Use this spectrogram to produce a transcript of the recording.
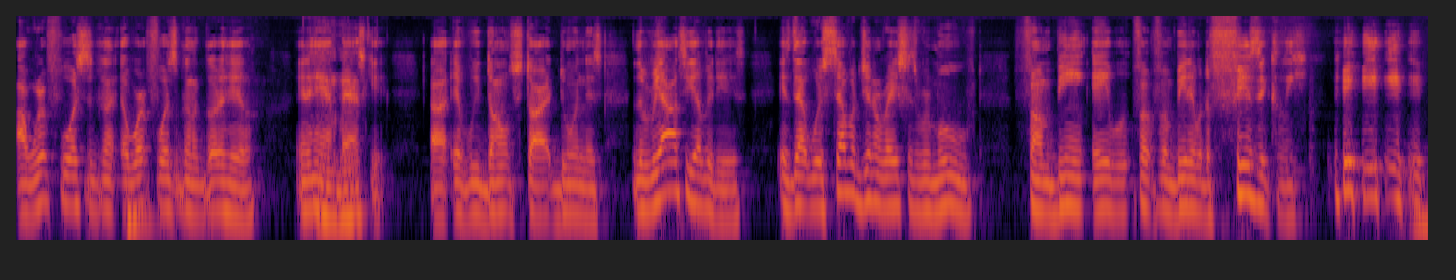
Our workforce is going. Our workforce is going to go to hell in a handbasket uh, if we don't start doing this. The reality of it is, is that we're several generations removed from being able from, from being able to physically. we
